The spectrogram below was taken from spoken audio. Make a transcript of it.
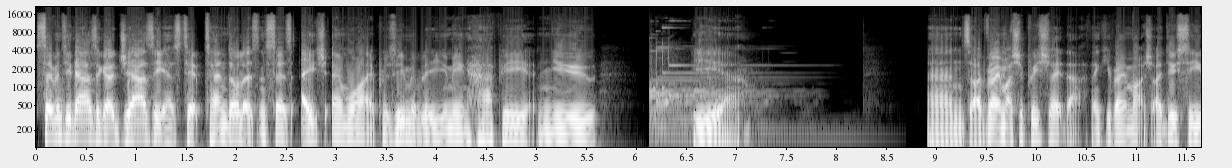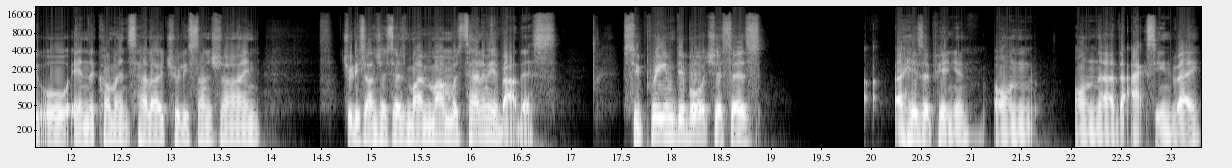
17 hours ago, Jazzy has tipped $10 and says HNY. Presumably, you mean Happy New Year. And I very much appreciate that. Thank you very much. I do see you all in the comments. Hello, Truly Sunshine. Truly Sunshine says, My mum was telling me about this. Supreme Debaucher says uh, his opinion on on uh, the Aksine Ve.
